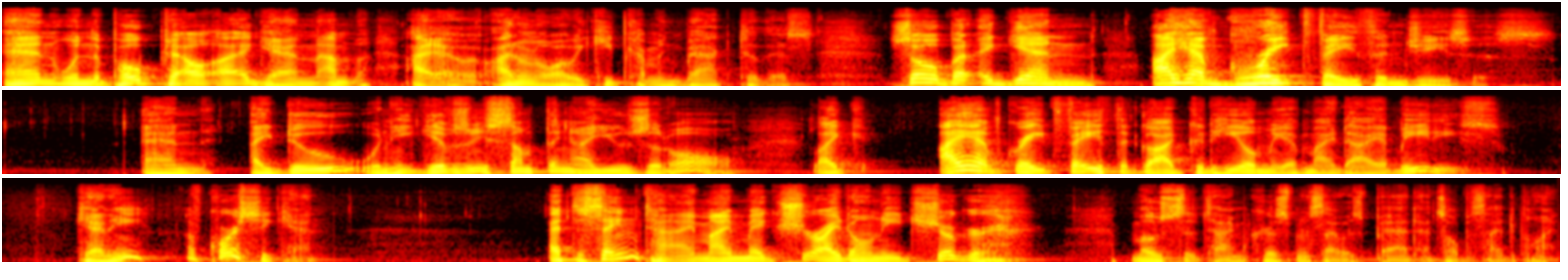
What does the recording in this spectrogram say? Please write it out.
And when the Pope tell again, I'm I I don't know why we keep coming back to this. So, but again, I have great faith in Jesus. And I do, when he gives me something, I use it all. Like, I have great faith that God could heal me of my diabetes. Can he? Of course he can. At the same time, I make sure I don't eat sugar. Most of the time, Christmas, I was bad. That's all beside the point.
